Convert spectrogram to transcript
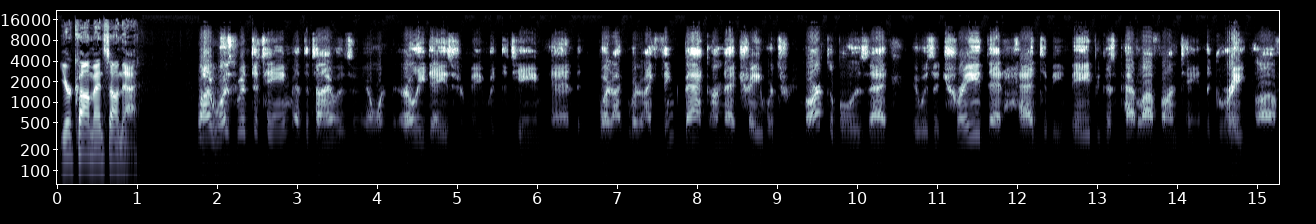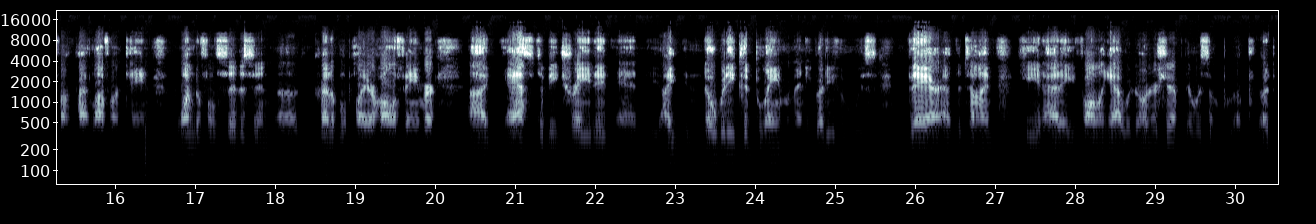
Your comments on that? Well, I was with the team at the time. It was you know early days for me with the team, and what I what I think back on that trade, what's remarkable is that it was a trade that had to be made because Pat LaFontaine, the great uh, Pat LaFontaine, wonderful citizen, uh, incredible player, Hall of Famer, uh, asked to be traded, and I nobody could blame him. Anybody who was there at the time. He had had a falling out with ownership. There was some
